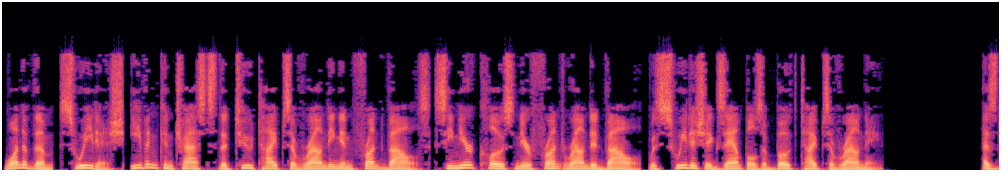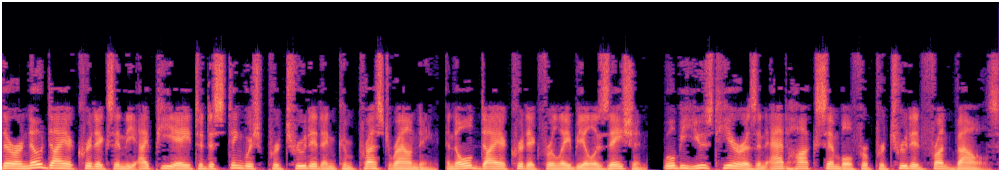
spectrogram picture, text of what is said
One of them, Swedish, even contrasts the two types of rounding in front vowels see near close near front rounded vowel, with Swedish examples of both types of rounding. As there are no diacritics in the IPA to distinguish protruded and compressed rounding, an old diacritic for labialization, will be used here as an ad hoc symbol for protruded front vowels.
